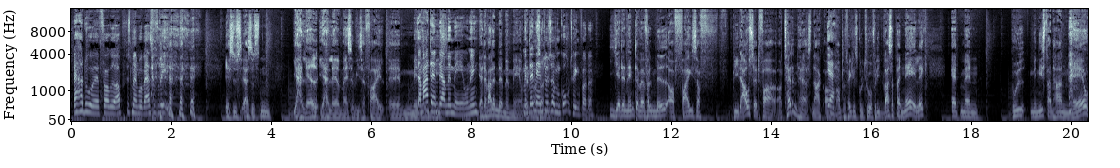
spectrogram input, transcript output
Hvad har du øh, fucket op, hvis man må være så fri? Jeg synes, altså sådan... Jeg har lavet, jeg har lavet masservis af fejl. Øh, men Der var den heldigvis- der med maven, ikke? Ja, der var den der med maven. Men den var endte jo som en god ting for dig. Ja, den endte i hvert fald med at faktisk at blive et afsæt for at tage den her snak om, Ja. ja. om perfekthedskultur, fordi den var så banal, ikke? At man, gud, ministeren har en mave,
